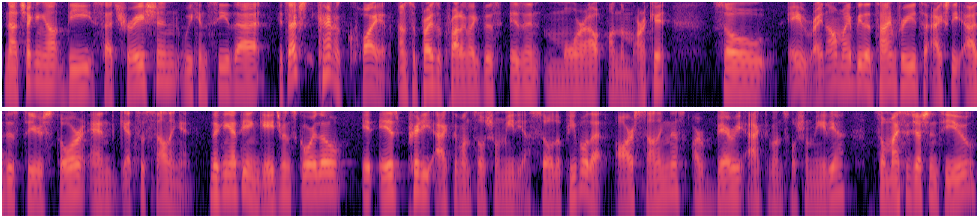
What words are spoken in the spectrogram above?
Now, checking out the saturation, we can see that it's actually kind of quiet. I'm surprised a product like this isn't more out on the market. So, hey, right now might be the time for you to actually add this to your store and get to selling it. Looking at the engagement score though, it is pretty active on social media. So, the people that are selling this are very active on social media. So, my suggestion to you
